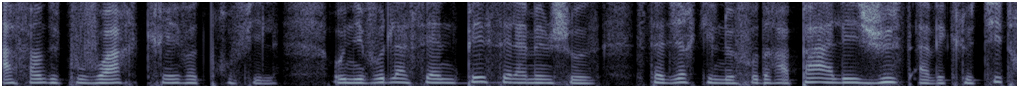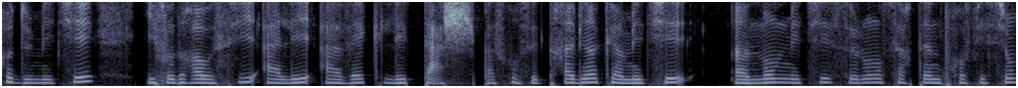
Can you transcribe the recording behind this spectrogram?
afin de pouvoir créer votre profil. Au niveau de la CNP, c'est la même chose, c'est-à-dire qu'il ne faudra pas aller juste avec le titre de métier, il faudra aussi aller avec les tâches, parce qu'on sait très bien qu'un métier, un nom de métier selon certaines professions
